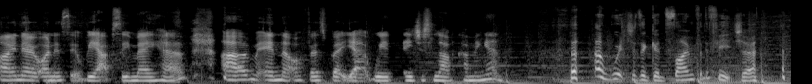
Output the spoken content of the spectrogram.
I know, honestly, it'll be absolute mayhem um, in the office, but yeah, we, they just love coming in. Which is a good sign for the future.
